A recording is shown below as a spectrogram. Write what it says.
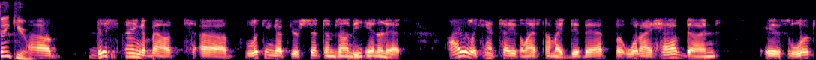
Thank you. Uh, this thing about uh, looking up your symptoms on the internet, I really can't tell you the last time I did that, but what I have done is looked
